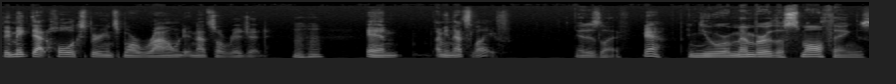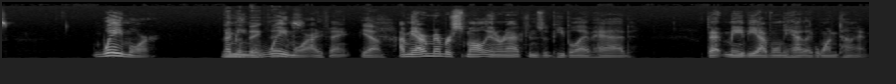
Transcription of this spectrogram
They make that whole experience more round and not so rigid. mm-hmm. And I mean, that's life. It is life, Yeah, and you remember the small things. way more. I mean, way things. more. I think. Yeah, I mean, I remember small interactions with people I've had that maybe I've only had like one time,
